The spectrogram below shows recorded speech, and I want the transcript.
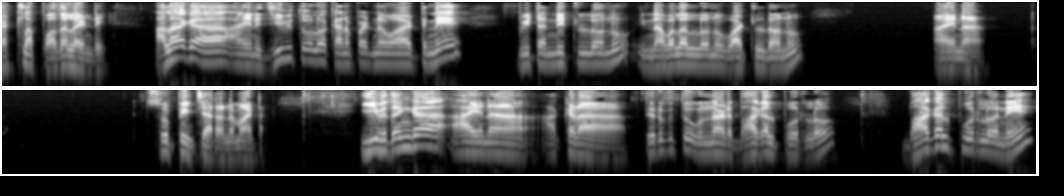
చెట్ల పొదలండి. అలాగా ఆయన జీవితంలో కనపడిన వాటినే వీటన్నిటిలోనూ ఈ నవలల్లోనూ వాటిల్లోనూ ఆయన చూపించారన్నమాట. ఈ విధంగా ఆయన అక్కడ పెరుగుతూ ఉన్నాడు భాగల్పూర్లో. భాగల్పూర్లోనే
